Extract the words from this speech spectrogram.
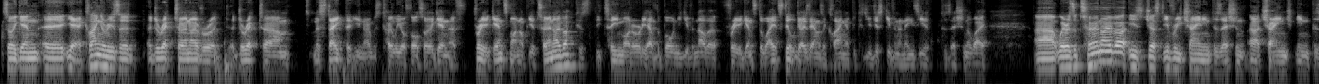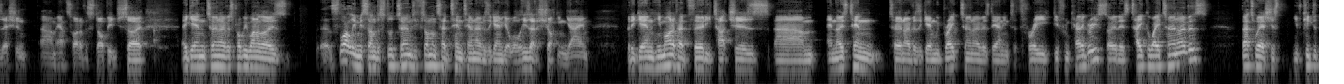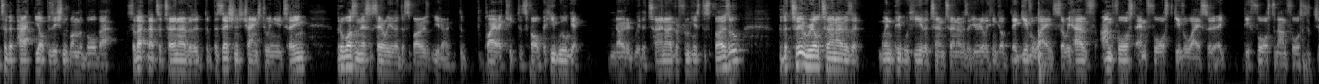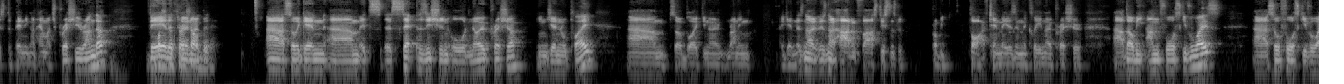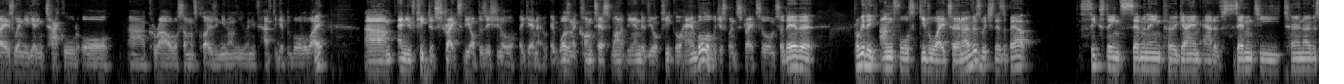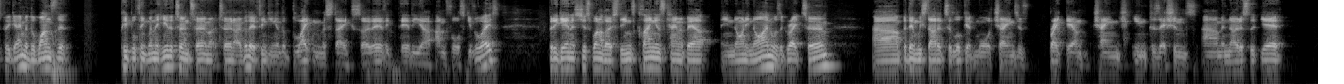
so again, uh, yeah, clanger is a, a direct turnover, a, a direct um, mistake that you know was totally your fault. So again, a free against might not be a turnover because the team might already have the ball and you give another free against away. It still goes down as a clanger because you've just given an easier possession away. Uh, whereas a turnover is just every chain in possession, uh, change in possession um, outside of a stoppage. So again, turnover is probably one of those uh, slightly misunderstood terms. If someone's had 10 turnovers a game, you go, well, he's had a shocking game. But again, he might have had 30 touches. Um, and those 10 turnovers, again, we break turnovers down into three different categories. So there's takeaway turnovers. That's where it's just you've kicked it to the pack, the opposition's won the ball back. So that, that's a turnover. The, the possession's changed to a new team, but it wasn't necessarily the disposal, you know, the, player that kicked its fault, but he will get noted with a turnover from his disposal. But the two real turnovers that when people hear the term turnovers that you really think of, they're giveaways. So we have unforced and forced giveaways. So the forced and unforced just depending on how much pressure you're under. They're the, the turnover. Uh, so again, um, it's a set position or no pressure in general play. Um, so like you know running again, there's no there's no hard and fast distance, but probably five ten meters in the clear, no pressure. Uh, they'll be unforced giveaways. Uh, so a forced giveaway is when you're getting tackled or uh, corralled or someone's closing in on you and you have to get the ball away um, and you've kicked it straight to the opposition. Or again, it, it, wasn't a contest one at the end of your kick or handball; it just went straight to them. So they're the probably the unforced giveaway turnovers, which there's about 16, 17 per game out of 70 turnovers per game, are the ones that people think when they hear the term turnover, they're thinking of the blatant mistakes. So they're the, they're the uh, unforced giveaways. But again, it's just one of those things. Clangers came about in 99, was a great term. Uh, but then we started to look at more change of breakdown change in possessions um, and notice that, yeah,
